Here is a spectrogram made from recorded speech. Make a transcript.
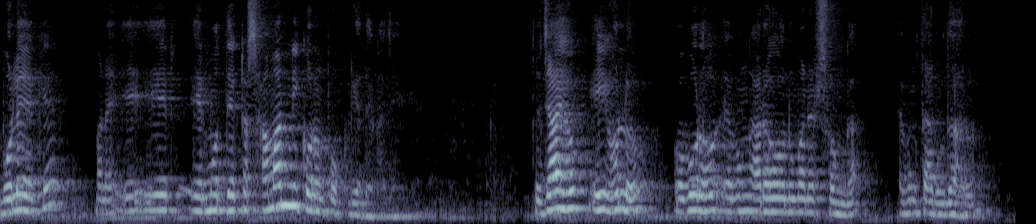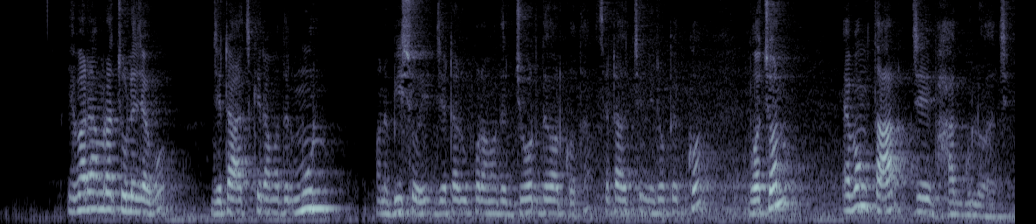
বলে একে মানে এর এর মধ্যে একটা সামান্যীকরণ প্রক্রিয়া দেখা যায়। তো যাই হোক, এই হলো অবরোহ এবং আরোহ অনুমানের সংজ্ঞা এবং তার উদাহরণ। এবারে আমরা চলে যাব, যেটা আজকের আমাদের মূল মানে বিষয়, যেটার উপর আমাদের জোর দেওয়ার কথা, সেটা হচ্ছে নিরপেক্ষ বচন এবং তার যে ভাগগুলো আছে।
